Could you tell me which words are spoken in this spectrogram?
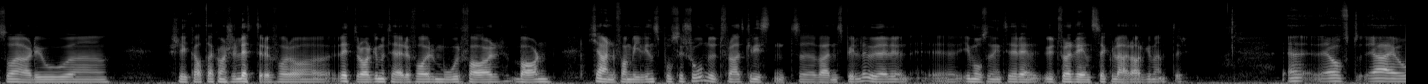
Så er det jo slik at det er kanskje lettere, å, lettere å argumentere for mor, far, barn kjernefamiliens posisjon ut fra et kristent eh, verdensbilde, eller eh, i motsetning til ren, ut fra rent sekulære argumenter. Jeg, jeg, ofte, jeg jo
